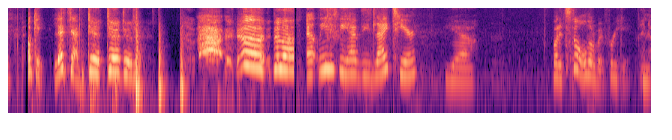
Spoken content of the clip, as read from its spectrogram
Okay. Okay, let's start. Da, da, da, da. Ah, ah, la. At least we have these lights here. Yeah. But it's still a little bit freaky. I know.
